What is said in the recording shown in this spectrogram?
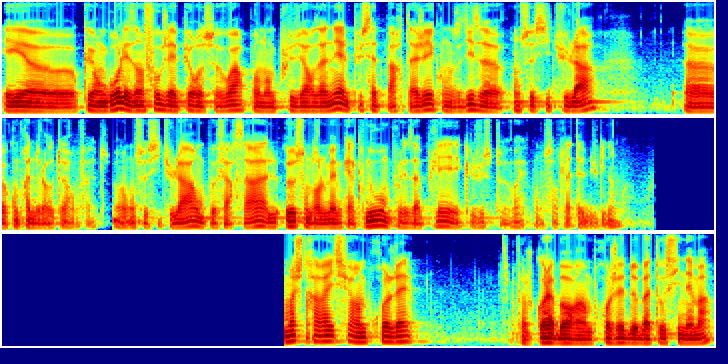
et que, en gros, les infos que j'avais pu recevoir pendant plusieurs années, elles puissent être partagées, qu'on se dise, on se situe là, euh, qu'on prenne de la hauteur en fait. On se situe là, on peut faire ça. Eux sont dans le même cas que nous, on peut les appeler et que juste, ouais, on sorte la tête du guidon. Moi, je travaille sur un projet. Enfin, je collabore à un projet de bateau cinéma,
